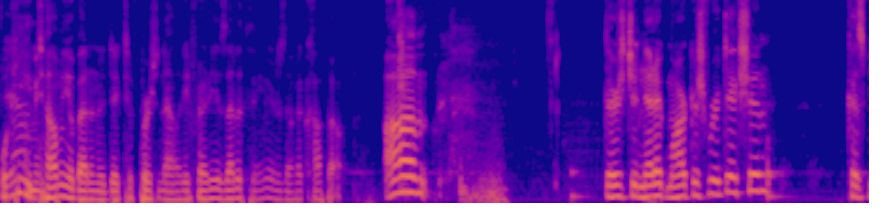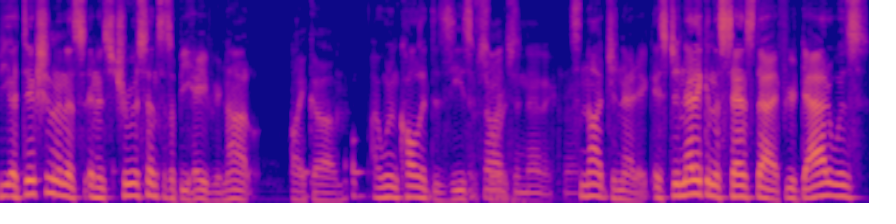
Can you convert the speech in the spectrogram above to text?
what yeah. can I you mean- tell me about an addictive personality, Freddie? Is that a thing or is that a cop out? Um, there's genetic markers for addiction, because be addiction in its in its truest sense is a behavior, not like um. I wouldn't call it disease It's of not sorts. genetic, right? It's not genetic. It's genetic in the sense that if your dad was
